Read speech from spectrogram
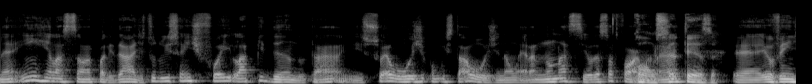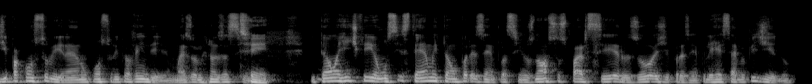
Né? Em relação à qualidade, tudo isso a gente foi lapidando, tá? Isso é hoje como está hoje, não era, não nasceu dessa forma. Com né? certeza. É, eu vendi para construir, né? Eu não construí para vender, mais ou menos assim. Sim. Então a gente criou um sistema. Então, por exemplo, assim, os nossos parceiros hoje, por exemplo, ele recebe o pedido,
